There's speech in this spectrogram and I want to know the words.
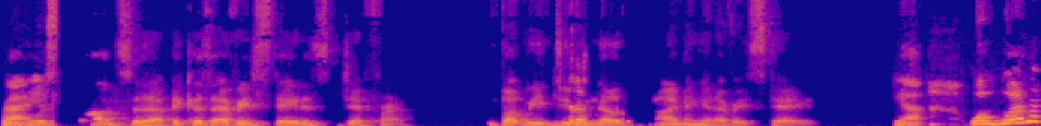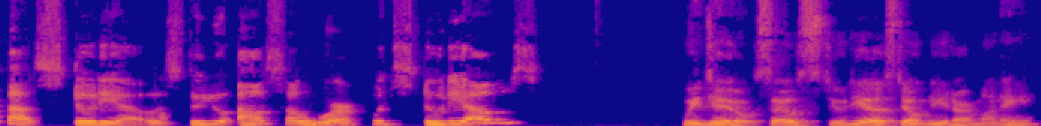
Right. response to that because every state is different. But we do know the timing in every state. Yeah. Well, what about studios? Do you also work with studios? We do. So studios don't need our money.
